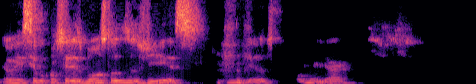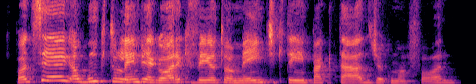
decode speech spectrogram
Eu recebo conselhos bons todos os dias. Meu Deus, o melhor. Pode ser algum que tu lembre agora que veio à tua mente, que tenha impactado de alguma forma.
